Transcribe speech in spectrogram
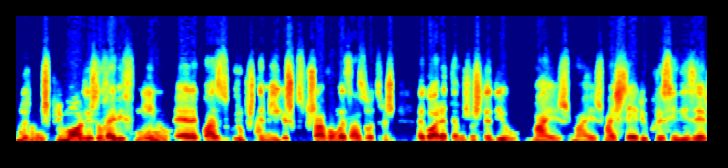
Nos primórdios do rugby feminino, era quase grupos de amigas que se puxavam umas às outras. Agora estamos num estadio mais, mais, mais sério, por assim dizer,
